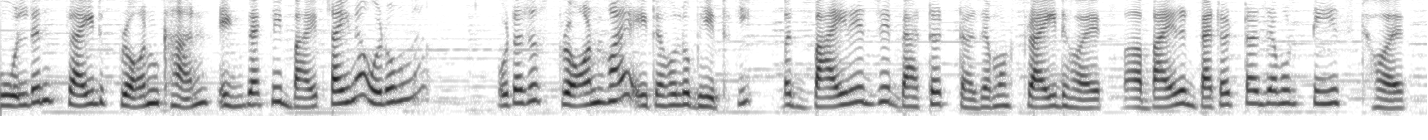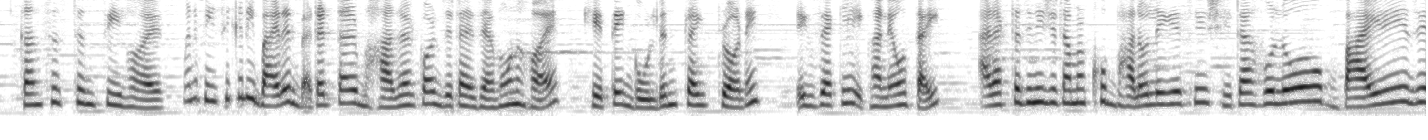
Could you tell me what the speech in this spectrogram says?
গোল্ডেন ফ্রাইড প্রন খান এক্স্যাক্টলি বাইরটাই না, ওরম না? ওটা জাস্ট প্রন হয়, এটা হলো ভেটকি। বাট বাইরের যে ব্যাটারটা যেমন ফ্রাইড হয় বা বাইরের ব্যাটারটা যেমন টেস্ট হয় কনসিস্টেন্সি হয় মানে বেসিক্যালি বাইরের ব্যাটারটার ভাজার পর যেটা যেমন হয়, খেতে গোল্ডেন ফ্রাইড প্রনে এক্স্যাক্টলি এখানেও তাই। আর একটা জিনিস যেটা আমার খুব ভালো লেগেছে, সেটা হলো বাইরে যে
